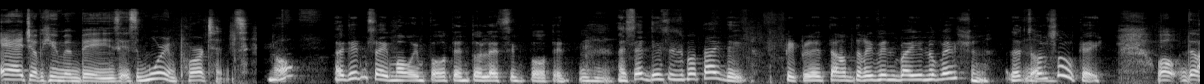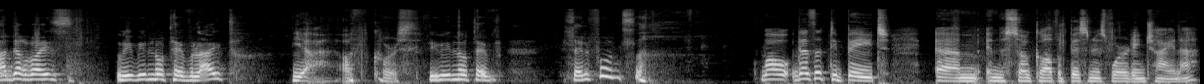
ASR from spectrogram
edge of human beings is more important. No? I didn't say more important or less important. I said this is what I did. People that are driven by innovation. That's also okay. Well, the, Otherwise, we will not have light. yeah, of course. We will not have cell phones. Well, there's a debate um, in the circle of the business world in China.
